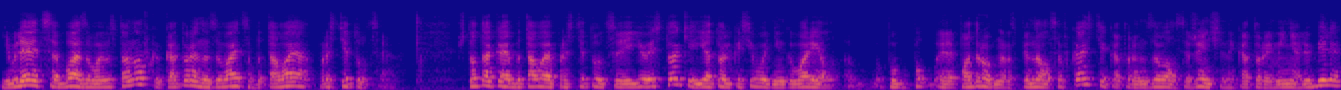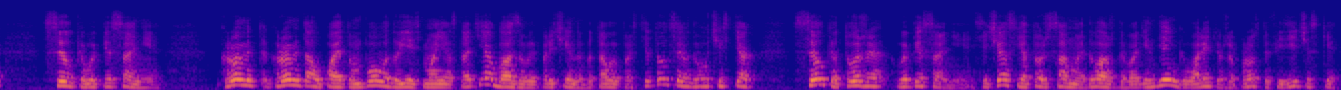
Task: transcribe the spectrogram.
является базовая установка, которая называется бытовая проституция. Что такая бытовая проституция и ее истоки, я только сегодня говорил, э, подробно распинался в касте, который назывался «Женщины, которые меня любили». Ссылка в описании. Кроме, кроме того, по этому поводу есть моя статья «Базовые причины бытовой проституции» в двух частях. Ссылка тоже в описании. Сейчас я то же самое дважды в один день говорить уже просто физически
